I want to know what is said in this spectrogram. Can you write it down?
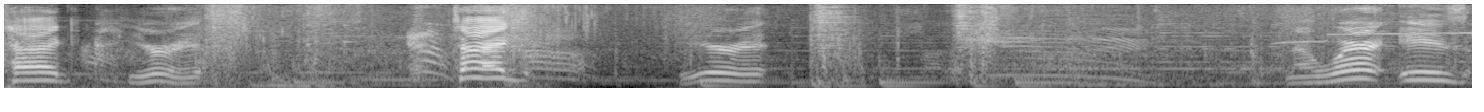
Tag, you're it. Tag, you're it. Now, where is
